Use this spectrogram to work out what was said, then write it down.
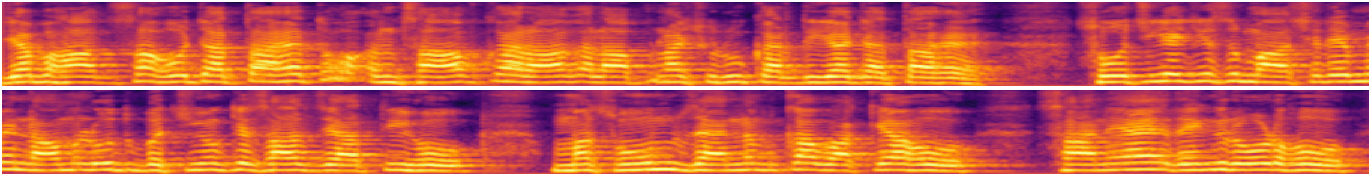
जब हादसा हो जाता है तो इंसाफ का राग अलापना शुरू कर दिया जाता है। सोचिए जिस माशरे में नामलूद बच्चियों के साथ ज़्यादती हो, मासूम जैनब का वाक़ हो, सानिया रिंग रोड हो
